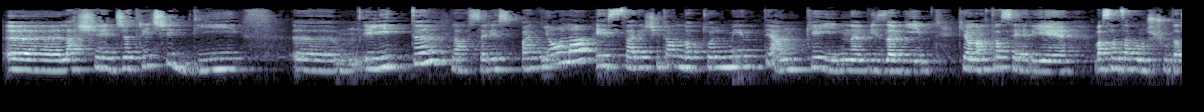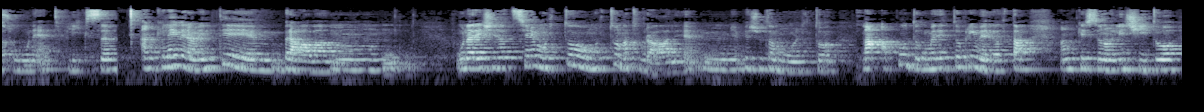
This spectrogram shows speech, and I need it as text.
eh, la sceneggiatrice di ehm, Elite, la serie spagnola, e sta recitando attualmente anche in Vis-a-Vis, che è un'altra serie abbastanza conosciuta su Netflix. Anche lei è veramente brava. Mm, una recitazione molto, molto naturale, mi è piaciuta molto. Ma appunto, come detto prima, in realtà anche se non li cito,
